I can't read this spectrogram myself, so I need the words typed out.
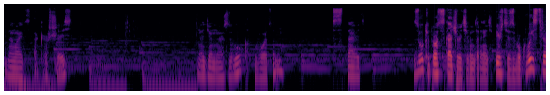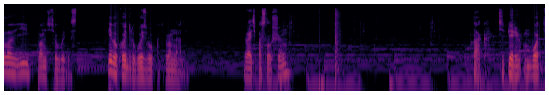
Давайте так, F6. Найдем наш звук. Вот он. Ставить. Звуки просто скачивайте в интернете. Пишите звук выстрела и вам все выдаст. Либо какой-то другой звук, который вам надо. Давайте послушаем. Так, теперь вот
